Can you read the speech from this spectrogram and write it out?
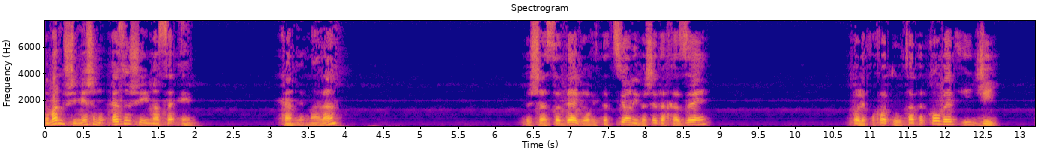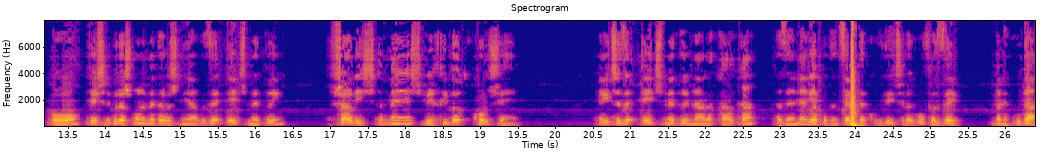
למדנו שאם יש לנו איזושהי מסה M, כאן למעלה, ושהשדה הגרביטציוני בשטח הזה, או לפחות תאוצת הכובד, היא G, או 9.8 מטר לשנייה, וזה H מטרים, אפשר להשתמש ביחידות כלשהן. נגיד שזה H מטרים מעל הקרקע, אז האנרגיה הפוטנציאלית הכובדית של הגוף הזה בנקודה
